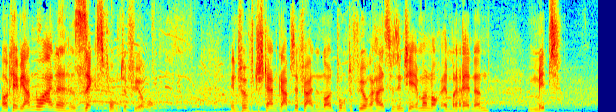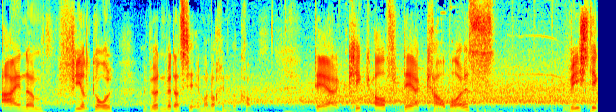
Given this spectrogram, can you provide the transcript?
Okay, wir haben nur eine 6-Punkte-Führung. Den fünften Stern gab es ja für eine 9-Punkte-Führung. Heißt, wir sind hier immer noch im Rennen mit einem Field Goal würden wir das hier immer noch hinbekommen. Der Kick-Off der Cowboys. Wichtig,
